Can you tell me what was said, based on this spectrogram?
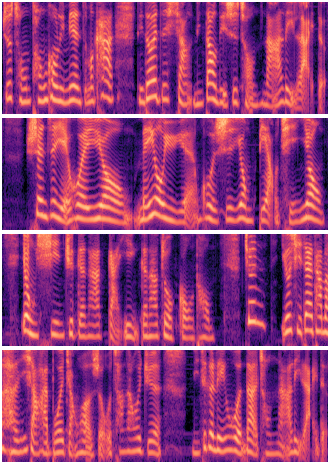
就是从瞳孔里面怎么看，你都一直想，你到底是从哪里来的，甚至也会用没有语言，或者是用表情、用用心去跟他感应，跟他做沟通。就尤其在他们很小还不会讲话的时候，我常常会觉得，你这个灵魂到底从哪里来的？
